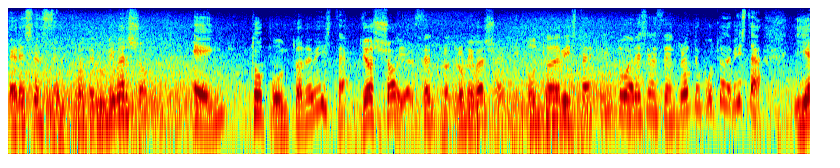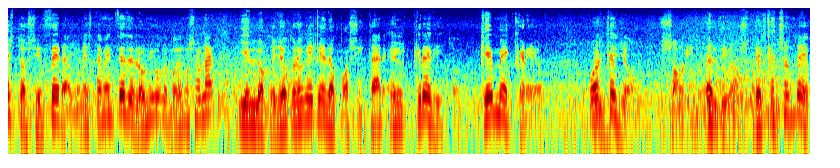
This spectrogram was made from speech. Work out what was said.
eres el centro del universo en tu punto de vista. Yo soy el centro del universo en mi punto de vista y tú eres el centro de tu punto de vista. Y esto, sincera y honestamente, es de lo único que podemos hablar y en lo que yo creo que hay que depositar el crédito. ¿Qué me creo? Pues que yo soy el dios del cachondeo.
